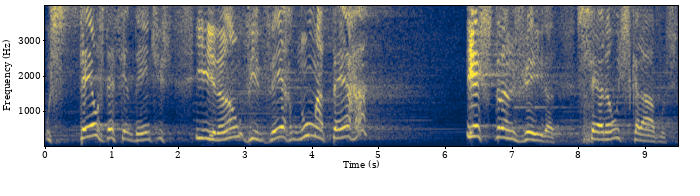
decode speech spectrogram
os teus descendentes irão viver numa terra estrangeira, serão escravos,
